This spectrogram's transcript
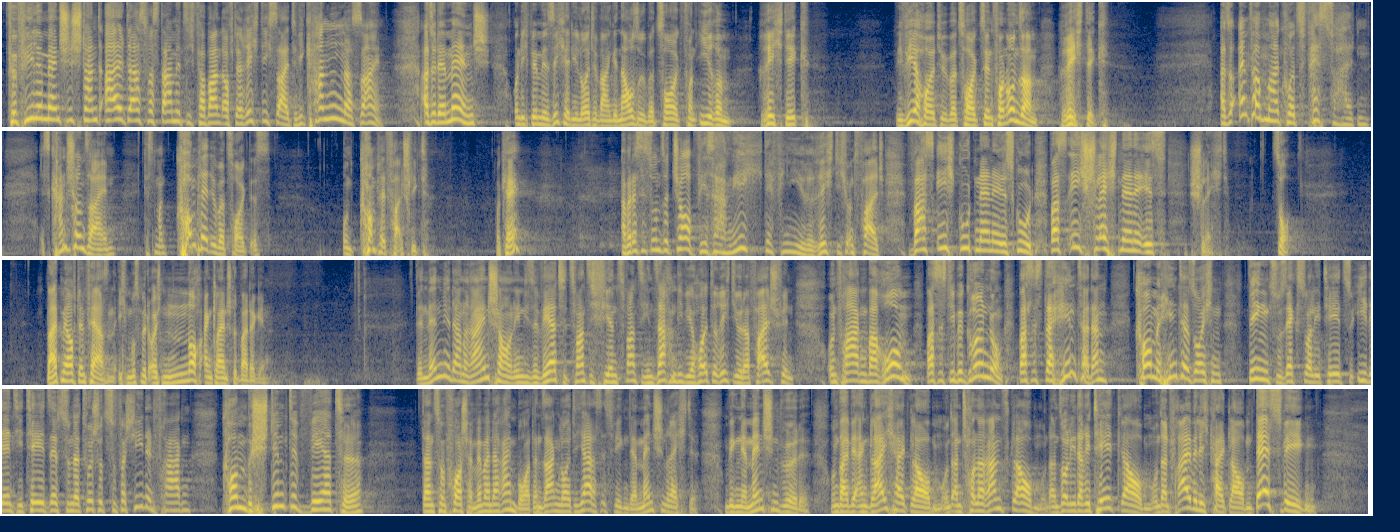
für viele Menschen stand all das, was damit sich verband, auf der richtigen Seite. Wie kann das sein? Also der Mensch, und ich bin mir sicher, die Leute waren genauso überzeugt von ihrem richtig, wie wir heute überzeugt sind von unserem richtig. Also einfach mal kurz festzuhalten, es kann schon sein, dass man komplett überzeugt ist und komplett falsch liegt. Okay? Aber das ist unser Job. Wir sagen, ich definiere richtig und falsch. Was ich gut nenne, ist gut. Was ich schlecht nenne, ist schlecht. So, bleibt mir auf den Fersen. Ich muss mit euch noch einen kleinen Schritt weitergehen. Denn wenn wir dann reinschauen in diese Werte 2024, in Sachen, die wir heute richtig oder falsch finden und fragen, warum, was ist die Begründung, was ist dahinter, dann kommen hinter solchen Dingen zu Sexualität, zu Identität, selbst zu Naturschutz, zu verschiedenen Fragen, kommen bestimmte Werte dann zum Vorschein. Wenn man da reinbohrt, dann sagen Leute, ja, das ist wegen der Menschenrechte und wegen der Menschenwürde und weil wir an Gleichheit glauben und an Toleranz glauben und an Solidarität glauben und an Freiwilligkeit glauben. Deswegen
